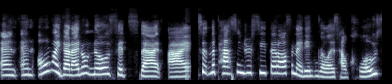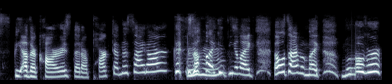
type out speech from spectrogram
And, and oh my God, I don't know if it's that I sit in the passenger seat that often. I didn't realize how close the other cars that are parked on the side are. Because mm-hmm. I could be like the whole time I'm like, move over,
